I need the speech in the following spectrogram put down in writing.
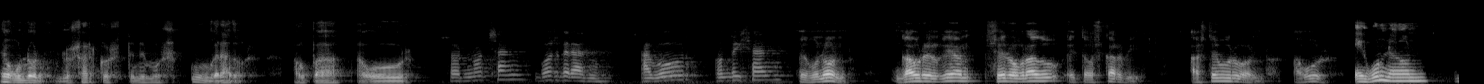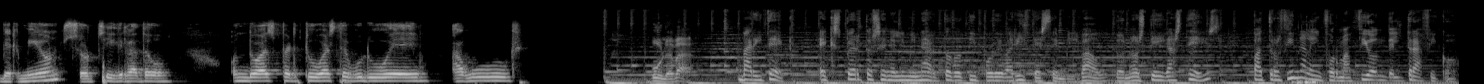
Egunon, los arcos tenemos un grado. Aupa, agur. Sornotxan, bos gradu. Agur, ondo izan. Egunon, gaur elgean 0 gradu eta oskarbi. Asteburuan, agur. Egunon, bermion, sortzi grado. Ondo aspertu asteburue, agur. Boulevard. Baritec, expertos en eliminar todo tipo de varices en Bilbao, Donostia y Gasteiz, patrocina la información del tráfico.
